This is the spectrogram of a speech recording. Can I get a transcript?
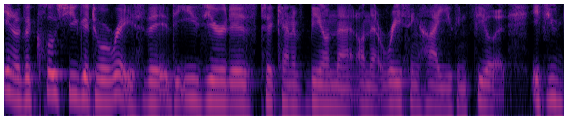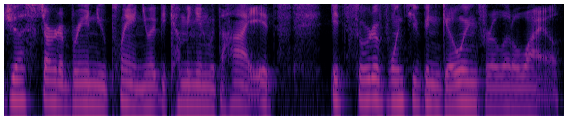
you know, the closer you get to a race, the the easier it is to kind of be on that on that racing high. You can feel it. If you just start a brand new plan, you might be coming in with a high. It's it's sort of once you've been going for a little while.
